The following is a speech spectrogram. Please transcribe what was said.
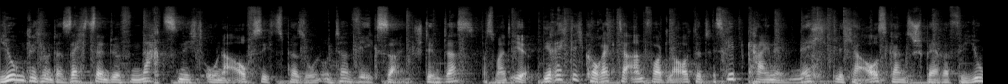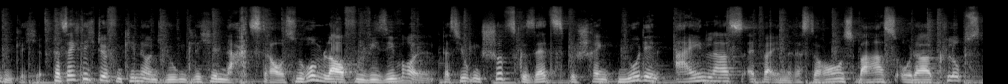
Jugendliche unter 16 dürfen nachts nicht ohne Aufsichtsperson unterwegs sein. Stimmt das? Was meint ihr? Die rechtlich korrekte Antwort lautet, es gibt keine nächtliche Ausgangssperre für Jugendliche. Tatsächlich dürfen Kinder und Jugendliche nachts draußen rumlaufen, wie sie wollen. Das Jugendschutzgesetz beschränkt nur den Einlass etwa in Restaurants, Bars oder Clubs,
